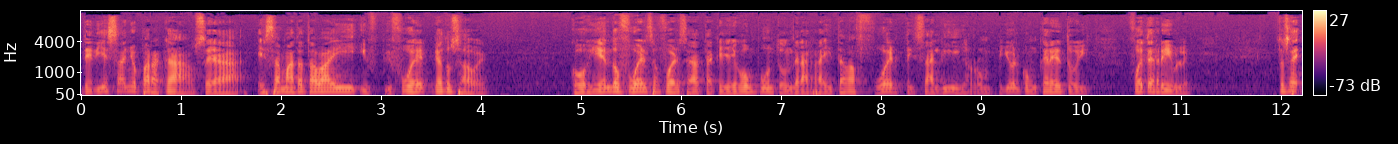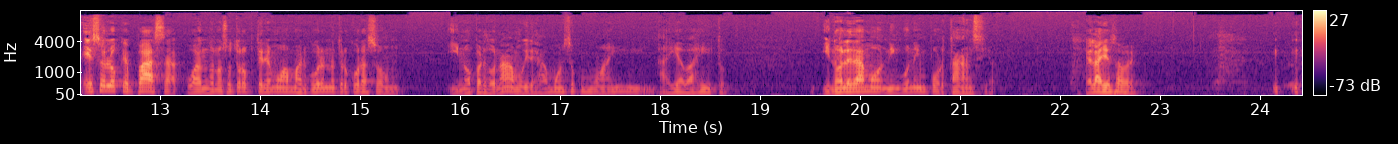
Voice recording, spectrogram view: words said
de 10 años para acá, o sea, esa mata estaba ahí y, y fue, ya tú sabes, cogiendo fuerza, fuerza, hasta que llegó un punto donde la raíz estaba fuerte y salía y rompió el concreto y fue terrible. Entonces, eso es lo que pasa cuando nosotros tenemos amargura en nuestro corazón y no perdonamos y dejamos eso como ahí, ahí abajito. Y no le damos ninguna importancia. ¿Verdad? ¿Yo sabe?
